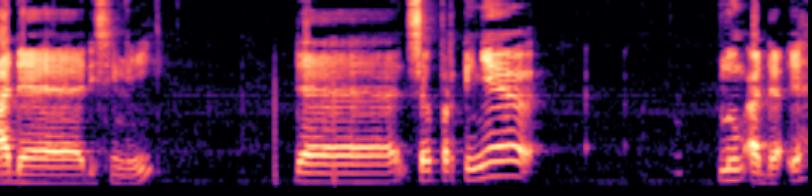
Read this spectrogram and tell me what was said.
ada di sini? Dan sepertinya belum ada ya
